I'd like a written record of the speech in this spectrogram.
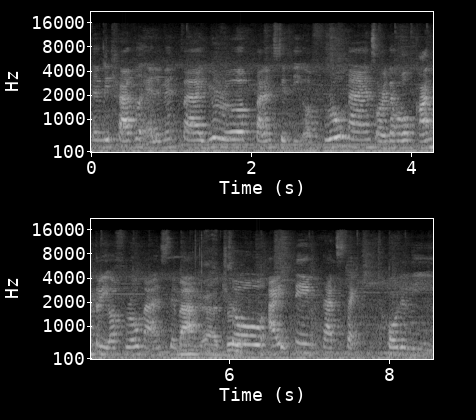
then may travel element pa, Europe, parang city of romance or the whole country of romance, diba? Yeah, true. So I think that's like totally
